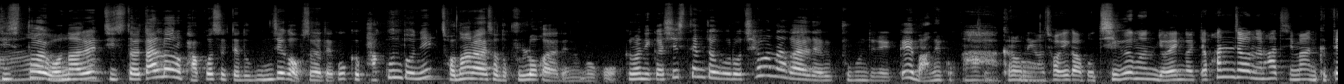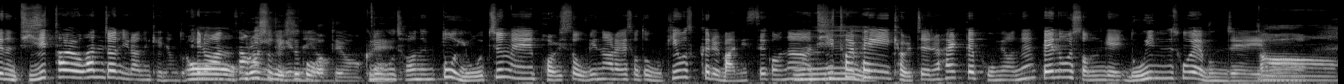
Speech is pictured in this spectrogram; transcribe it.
디지털 아. 원화를 디지털 달러로 바꿨을 때도 문제가 없어야 되고 그 바꾼 돈이 저 나라에서도 굴러가야 되는 거고 그러니까 시스템적으로 채워나가야 될 부분들이 꽤 많을 것 같아요. 아, 그러네요. 어. 저희가 뭐 지금은 여행 갈 때 환전을 하지만 그때는 디지털 환전이라는 개념도 필요한 어, 상황이 그럴 수도 되겠네요. 있을 것 같아요. 그리고 네. 저는 또 요즘에 벌써 우리나라에서도 뭐 키오스크를 많이 쓰거나 음. 디지털 페이 결제를 할 때 보면은 빼놓을 수 없는 게 노인 소외 문제예요. 아,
